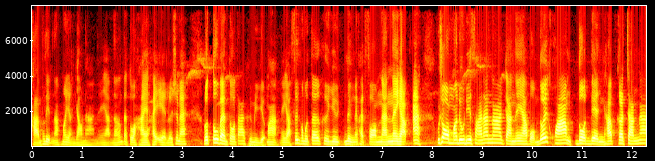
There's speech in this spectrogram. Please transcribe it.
ฐานผลิตนะมาอย่างยาวนานนะครับตั้งแต่ตัวไฮไฮเอทเลยใช่ไหมรถตู้แบรนด์โตต้าคือมีเยอะมากนะครับซึ่งคอมพิวเตอร์คือยืนหนึ่งในแพลตฟอร์มนั้นนะครับอะผู้ชมมาดูดีไซน์ด้านหน้ากันนะครับผมด้วยความโดดเด่นครับกระจังหน้า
